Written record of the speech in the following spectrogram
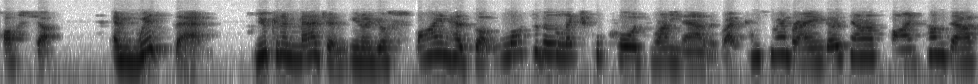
posture. And with that, you can imagine, you know, your spine has got lots of electrical cords running out of it, right? Comes from our brain, goes down our spine, comes out,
